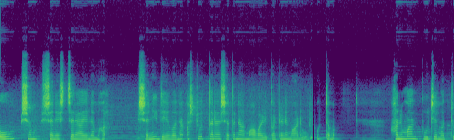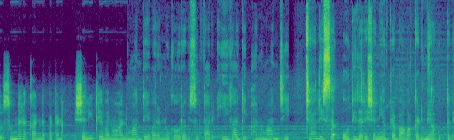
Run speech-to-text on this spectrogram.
ಓಂ ಶಂ ಶನೈಶ್ಚರಾಯ ನಮಃ. ಶನಿದೇವನ ಅಷ್ಟೋತ್ತರ ಶತನಾಮಾವಳಿ ಪಠಣೆ ಮಾಡುವುದು ಉತ್ತಮ. ಹನುಮಾನ್ ಪೂಜೆ ಮತ್ತು ಸುಂದರಕಾಂಡ ಪಠಣ. ಶನಿದೇವನು ಹನುಮಾನ್ ದೇವರನ್ನು ಗೌರವಿಸುತ್ತಾರೆ. ಹೀಗಾಗಿ ಹನುಮಾನ್ಜಿ ಚಾಲಿಸ ಓದಿದರೆ ಶನಿಯ ಪ್ರಭಾವ ಕಡಿಮೆಯಾಗುತ್ತದೆ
